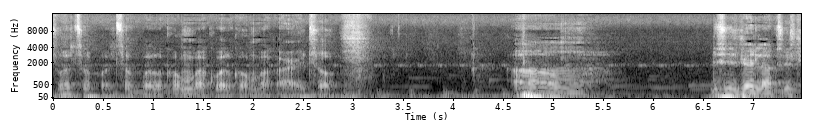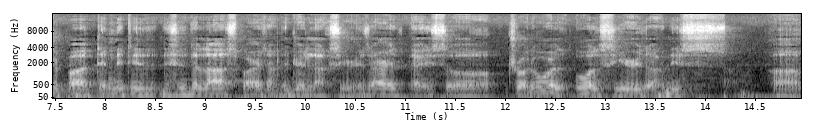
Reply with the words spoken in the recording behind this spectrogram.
what's up what's up? Welcome back welcome back. All right so um this is dreadlocks history part and it is this is the last part of the dreadlocks series. All right guys so throughout the whole, whole series of this um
